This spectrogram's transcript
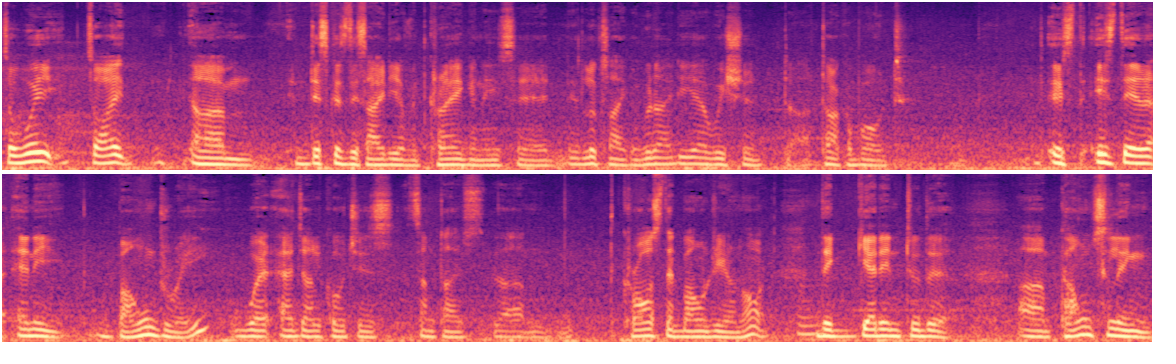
So we, so I um, discussed this idea with Craig, and he said it looks like a good idea. We should uh, talk about is is there any boundary where agile coaches sometimes um, cross that boundary or not? Mm-hmm. They get into the um, counseling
